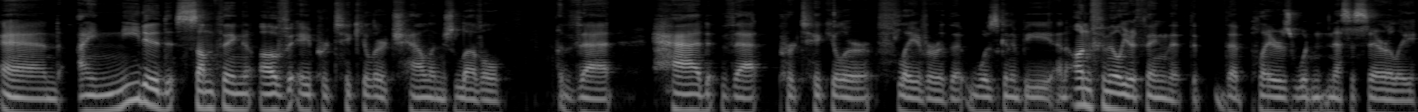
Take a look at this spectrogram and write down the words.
And I needed something of a particular challenge level that had that particular flavor that was going to be an unfamiliar thing that, that that players wouldn't necessarily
